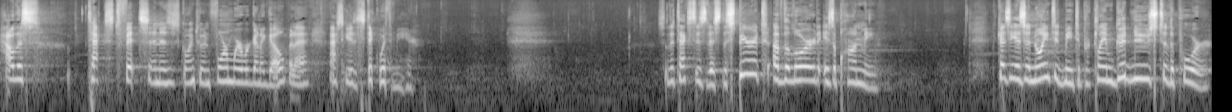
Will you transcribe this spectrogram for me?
how this text fits and is going to inform where we're going to go, but I ask you to stick with me here. So the text is this The Spirit of the Lord is upon me, because he has anointed me to proclaim good news to the poor.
